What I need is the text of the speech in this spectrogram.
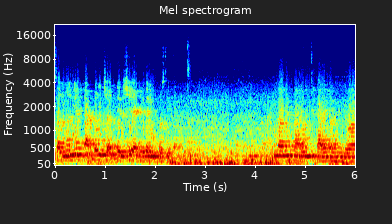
सन्मान्य काटोलचे अध्यक्ष या ठिकाणी उपस्थित आहेत. नवीन काढूनची कार्यक्रम जेव्हा.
